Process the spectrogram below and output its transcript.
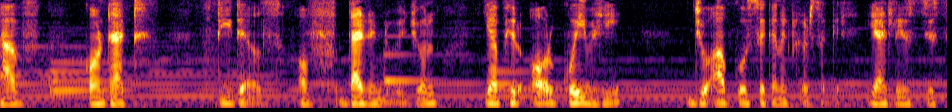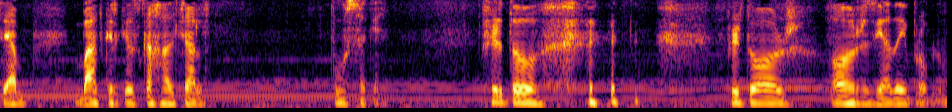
have contact details of that individual या फिर और कोई भी जो आपको उससे कनेक्ट कर सके या एटलीस्ट जिससे आप बात करके उसका हालचाल पूछ सकें। फिर तो फिर तो और और ज़्यादा ही प्रॉब्लम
